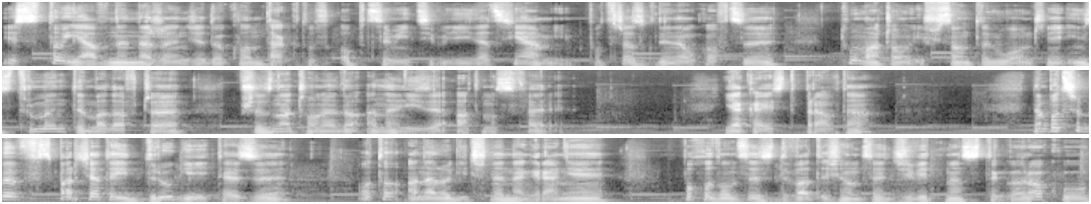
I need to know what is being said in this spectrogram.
jest to jawne narzędzie do kontaktu z obcymi cywilizacjami, podczas gdy naukowcy tłumaczą, iż są to wyłącznie instrumenty badawcze przeznaczone do analizy atmosfery. Jaka jest prawda? Na potrzebę wsparcia tej drugiej tezy, oto analogiczne nagranie pochodzące z 2019 roku,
